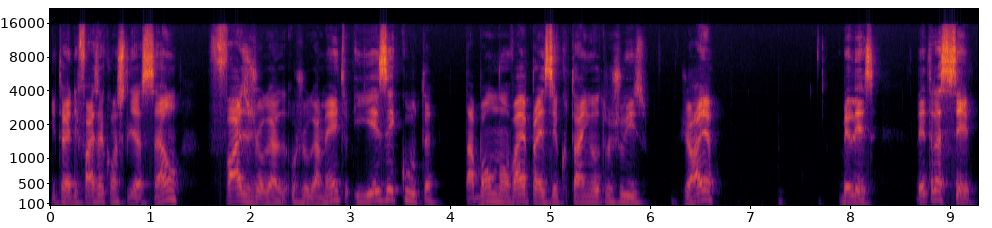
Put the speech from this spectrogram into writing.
Então ele faz a conciliação, faz o, julgamento e executa, tá bom? Não vai para executar em outro juízo. Joia? Beleza. Letra C.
